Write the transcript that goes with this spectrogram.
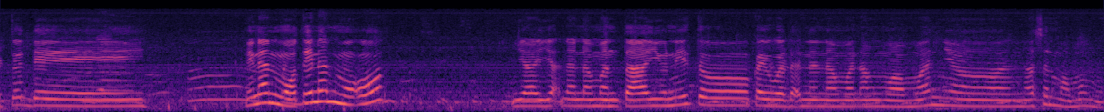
For today. Tinan mo, tinan mo, oh. Yaya na naman tayo nito. Kay wala na naman ang mama niyan. Nasaan mama mo?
